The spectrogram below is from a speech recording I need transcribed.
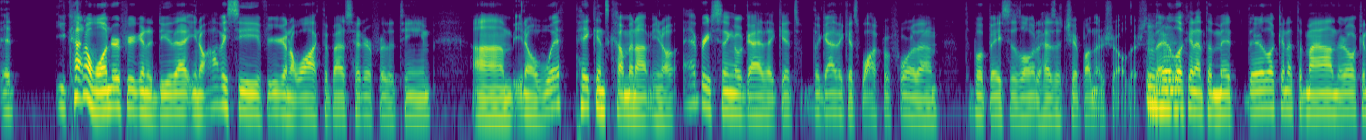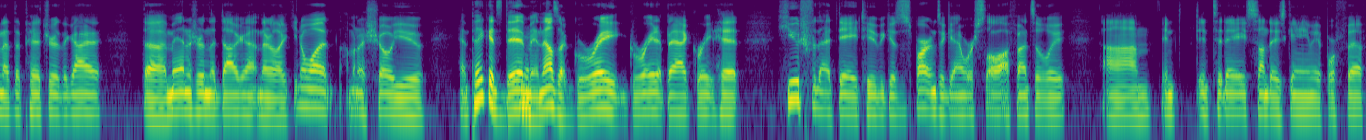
it you kind of wonder if you're going to do that. You know, obviously, if you're going to walk the best hitter for the team, um, you know, with Pickens coming up, you know, every single guy that gets the guy that gets walked before them to put bases loaded has a chip on their shoulder. So they're looking at the mid, they're looking at the mound, they're looking at the pitcher, the guy, the manager in the dugout, and they're like, you know what, I'm going to show you. And Pickens did, man. That was a great, great at bat, great hit. Huge for that day too, because the Spartans again were slow offensively. Um, in in today's Sunday's game, April 5th,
